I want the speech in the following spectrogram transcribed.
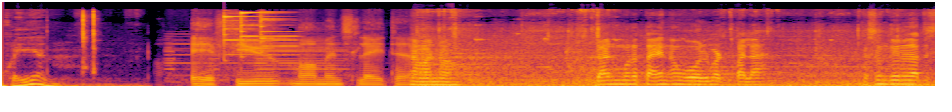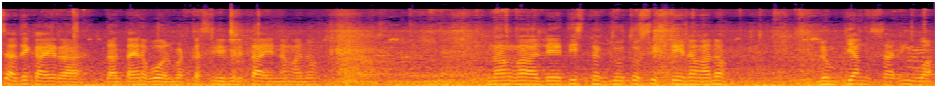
Okay yan. A few moments later. Ng ano, daan muna tayo ng Walmart pala. Kasundo na natin si Ate Kyra. Daan tayo ng Walmart kasi bibili tayo ng ano, ng uh, lettuce, nagluto si Steve ng ano, lumpiang sariwa.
